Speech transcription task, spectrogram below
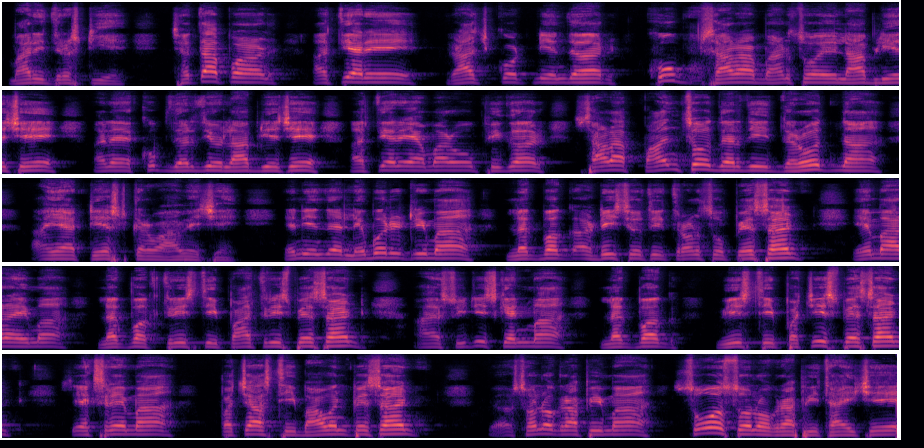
મારી દૃષ્ટિએ છતાં પણ અત્યારે રાજકોટની અંદર ખૂબ સારા માણસોએ લાભ લે છે અને ખૂબ દર્દીઓ લાભ લે છે. અત્યારે અમારો ફિગર સાડા પાંચસો દર્દી દરરોજના અહીંયા ટેસ્ટ કરવા આવે છે. એની અંદર લેબોરેટરીમાં લગભગ અઢીસોથી ત્રણસો પેશન્ટ, એમઆરઆઈમાં લગભગ ત્રીસથી પાંત્રીસ પેશન્ટ, આ સીટી સ્કેનમાં લગભગ વીસથી પચીસ પેશન્ટ, એક્સરેમાં પચાસથી બાવન પેશન્ટ, સોનોગ્રાફીમાં સો સોનોગ્રાફી થાય છે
